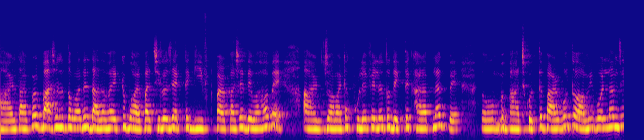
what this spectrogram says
আর তারপর আসলে তোমাদের দাদাভাই একটু ভয় পাচ্ছিল যে একটা গিফট পারপাসে দেওয়া হবে, আর জামাটা খুলে ফেলে তো দেখতে খারাপ লাগবে, তো ভাঁজ করতে পারব তো? আমি বললাম যে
